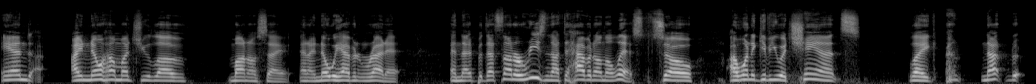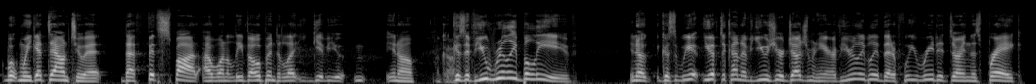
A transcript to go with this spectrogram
and I know how much you love Monocyte, and I know we haven't read it, and that, but that's not a reason not to have it on the list. So I want to give you a chance, like, not when we get down to it, that fifth spot, I want to leave open to let you give you, you know, because if you really believe, you know, because we you have to kind of use your judgment here. If you really believe that if we read it during this break,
